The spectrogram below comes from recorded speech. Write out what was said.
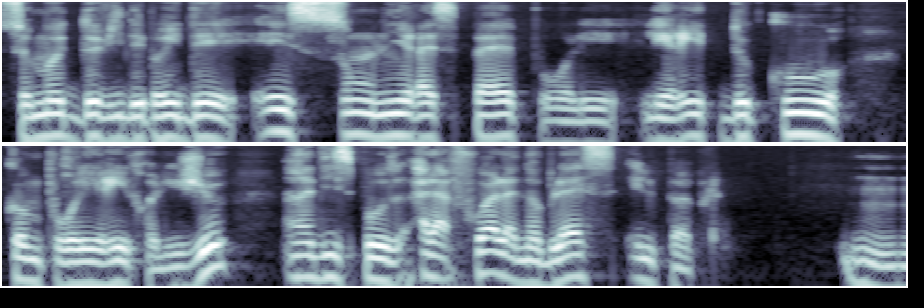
ce mode de vie débridé et son irrespect pour les, rites de cour comme pour les rites religieux indisposent à la fois la noblesse et le peuple. Hmm.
